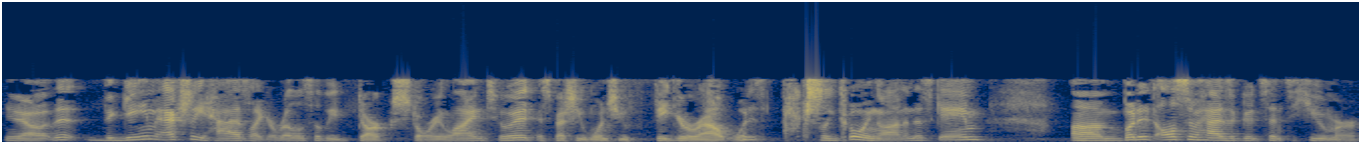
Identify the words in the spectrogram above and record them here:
you know, the the game actually has like a relatively dark storyline to it, especially once you figure out what is actually going on in this game. Um, but it also has a good sense of humor.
